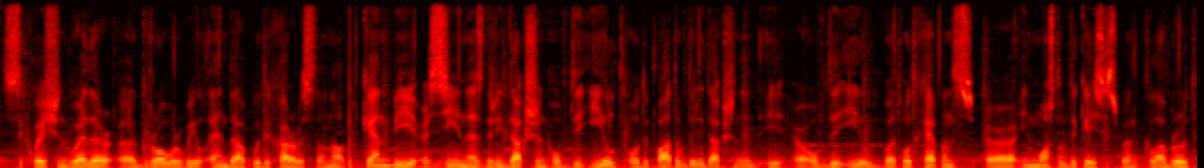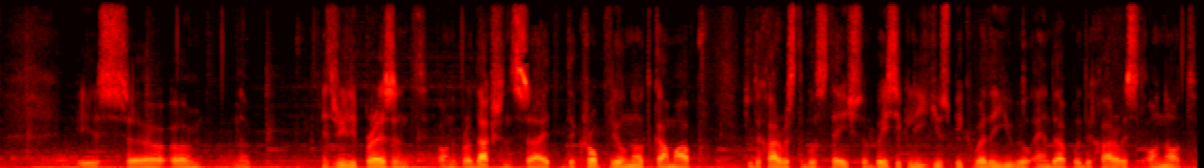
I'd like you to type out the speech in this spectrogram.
it's a question whether a grower will end up with the harvest or not. It can be uh, seen as the reduction of the yield or the part of the reduction uh, of the yield, but what happens uh, in most of the cases when clubroot is, uh, um, is really present on the production side, the crop will not come up to the harvestable stage. So basically, you speak whether you will end up with the harvest or not.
